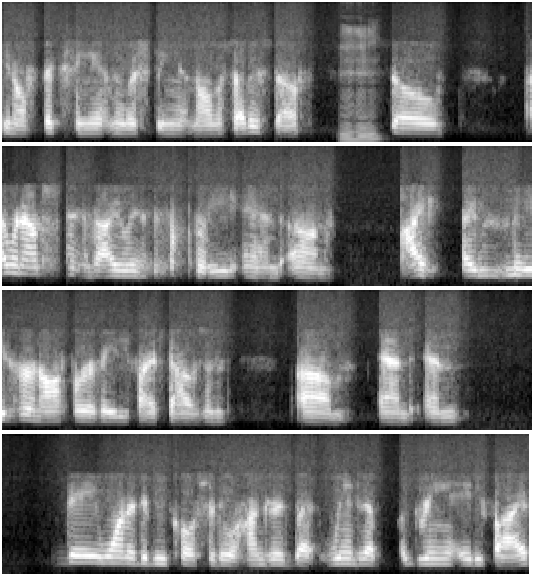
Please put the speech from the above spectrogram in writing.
you know, fixing it and listing it and all this other stuff. Mm-hmm. So I went out and evaluated the property, and um, I I made her an offer of eighty five thousand, um, and and they wanted to be closer to hundred, but we ended up agreeing at eighty five.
